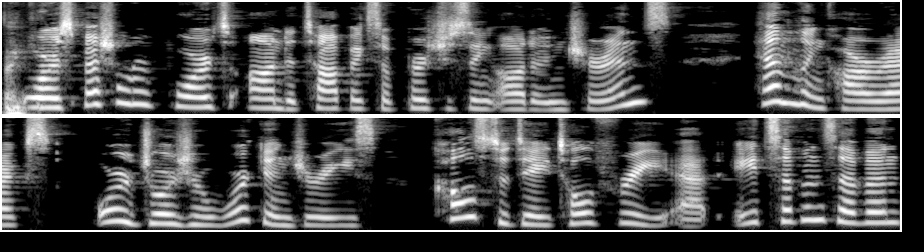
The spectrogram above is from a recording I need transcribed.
Thank you. or special reports on the topics of purchasing auto insurance, handling car wrecks, or Georgia work injuries, call us today toll free at 877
